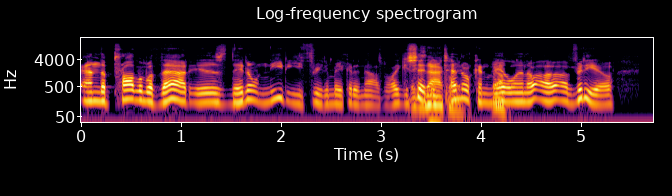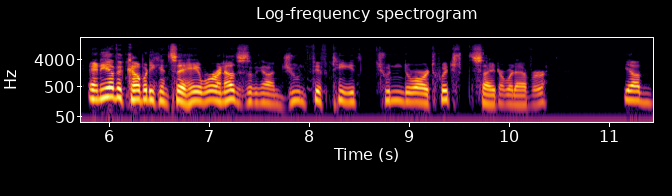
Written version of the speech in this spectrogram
And the problem with that is they don't need E3 to make an announcement. Like you said, Exactly. Nintendo can Yeah. mail in a, a video. Any other company can say, "Hey, we're announcing something on June 15th. Tune into our Twitch site or whatever." You know,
